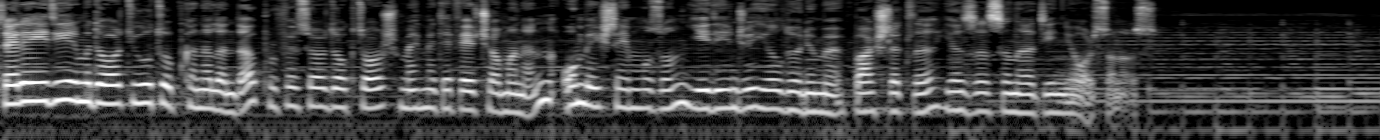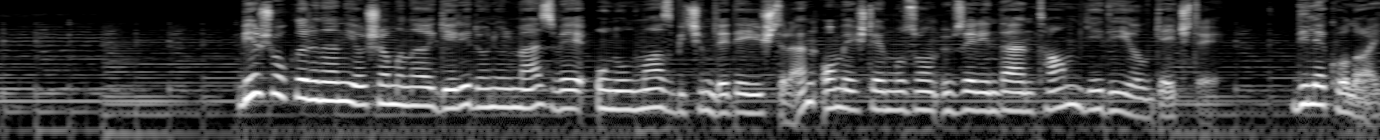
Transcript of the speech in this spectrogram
TR724 YouTube kanalında Profesör Doktor Mehmet Efe Çaman'ın 15 Temmuz'un 7. yıl dönümü başlıklı yazısını dinliyorsunuz. Birçoklarının yaşamını geri dönülmez ve onulmaz biçimde değiştiren 15 Temmuz'un üzerinden tam 7 yıl geçti. Dile kolay,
